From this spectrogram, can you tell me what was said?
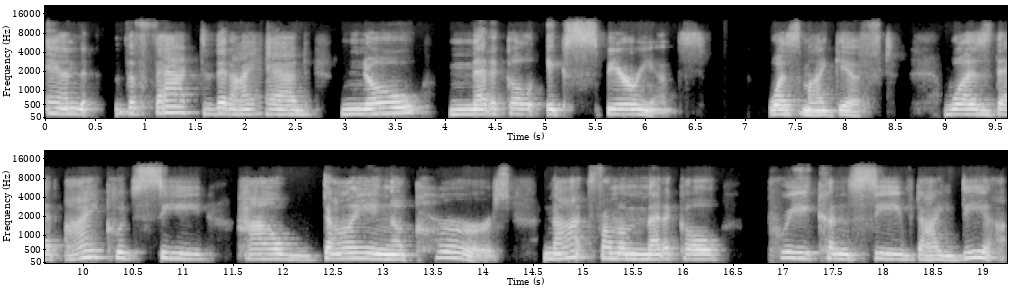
And the fact that I had no medical experience was my gift, was that I could see how dying occurs, not from a medical preconceived idea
